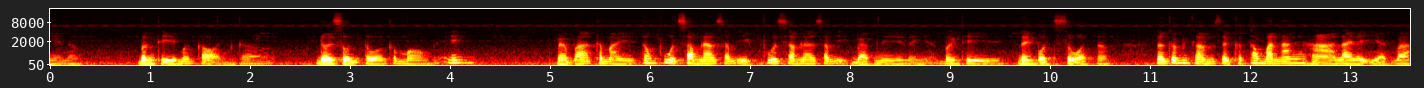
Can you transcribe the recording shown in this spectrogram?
นี้เนาะบางทีเมื่อก่อนก็โดยส่วนตัวก็มอง เอ๊ะแบบว่าทำไมต้องพูดซ้ำแล้วซ้ำอีก พูดซ้ำแล้วซ้ำอีกแบบนี้อะไรเงี้ย บางทีในบทสวดเนาะเราก็มีความรู้สึกก็ต้องมานั่งหารายละเอียดว่า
